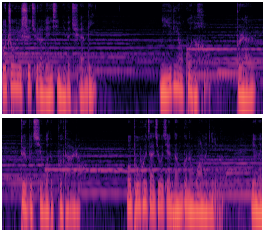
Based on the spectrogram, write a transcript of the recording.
我终于失去了联系你的权利。你一定要过得好，不然，对不起我的不打扰。我不会再纠结能不能忘了你了，因为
